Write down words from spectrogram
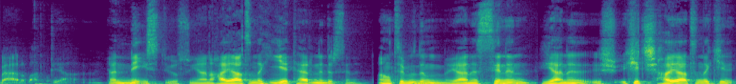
berbat ya. Yani ne istiyorsun yani hayatındaki yeter nedir senin? Anlatabildim mi? Yani senin yani hiç hayatındaki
